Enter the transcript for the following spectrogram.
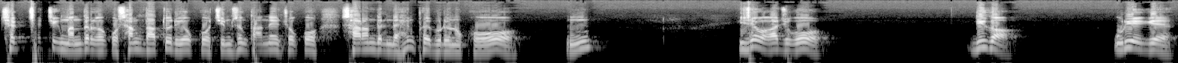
책 채찍 만들어 갖고 상 다 뚫어갖고 짐승 다 내줬고 사람들이 다 행포해 버려놓고, 응? 이제 와가지고 네가 우리에게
